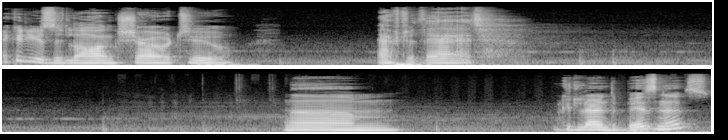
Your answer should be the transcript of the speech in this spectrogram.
I could use a long shower too. After that. Um, you could learn the business.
